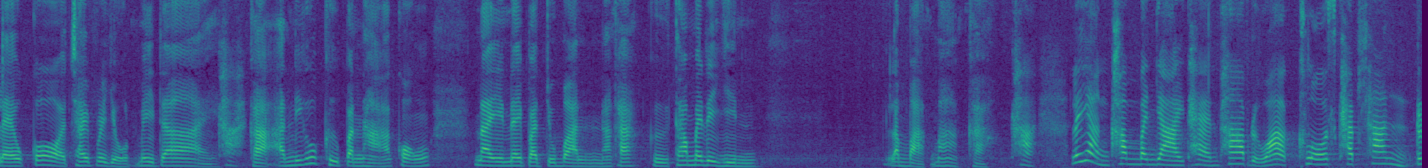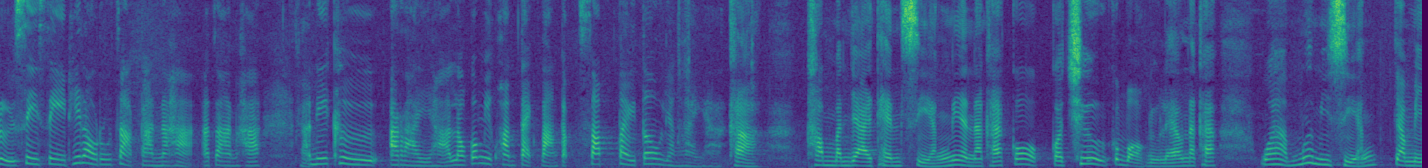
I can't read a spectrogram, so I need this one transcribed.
แล้วก็ใช้ประโยชน์ไม่ได้ค่ะค่ะอันนี้ก็คือปัญหาของในในปัจจุบันนะคะ คือถ้าไม่ได้ยินลำบากมากค่ะค่ะ และอย่างคำบรรยายแทนภาพหรือว่า close caption หรือ CC ที่เรารู้จักกันนะคะอาจารย์คะค่ะอันนี้คืออะไรคะ เราก็มีความแตกต่างกับ subtitle ยังไงคะค่ะ คำบรรยายแทนเสียงเนี่ยนะคะก็ก็ชื่อก็บอกอยู่แล้วนะคะ ว่าเมื่อมีเสียงจะมี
